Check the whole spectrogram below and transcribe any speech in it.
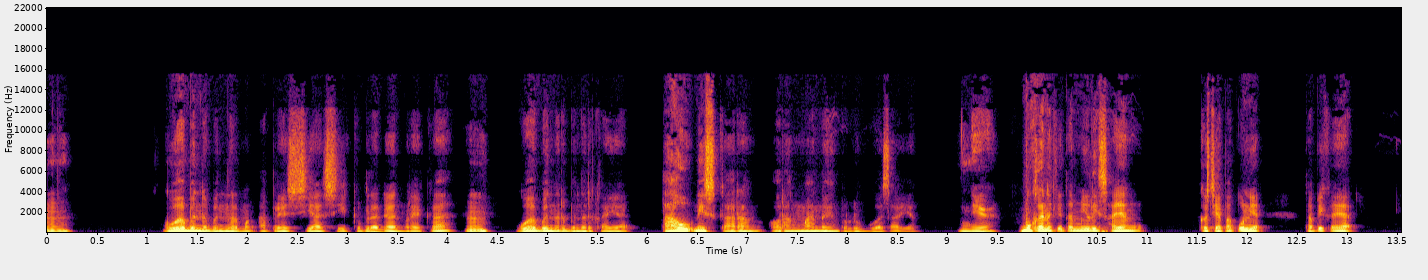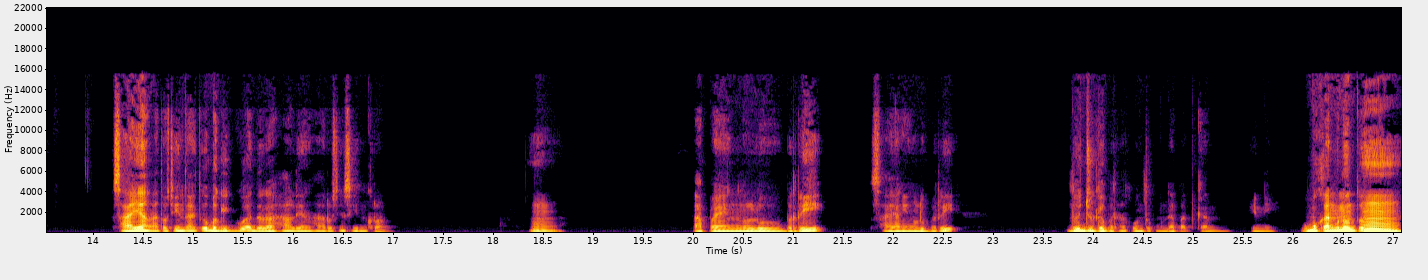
Hmm. gue bener-bener mengapresiasi keberadaan mereka Hmm. gue bener-bener kayak tahu nih sekarang orang mana yang perlu gue sayang Iya. bukannya kita milih sayang ke siapa pun ya tapi kayak sayang atau cinta itu bagi gue adalah hal yang harusnya sinkron Hmm. Apa yang lu beri sayang yang lu beri lu juga berhak untuk mendapatkan ini bukan menuntut Hmm.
